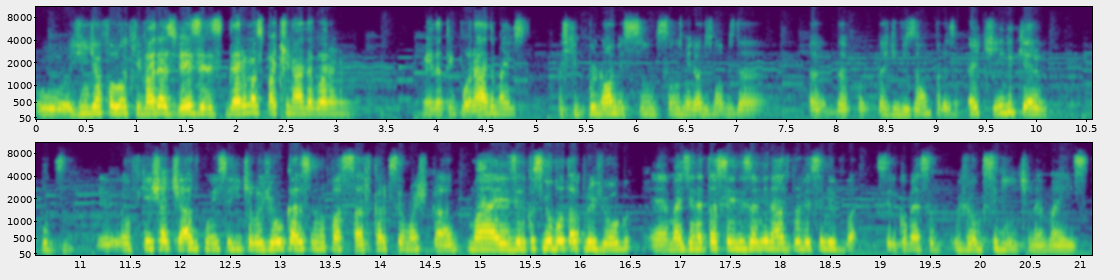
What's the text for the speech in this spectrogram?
O, a gente já falou aqui várias vezes, eles deram umas patinadas agora no meio da temporada, mas acho que por nome, assim, são os melhores nomes da, da, da, da divisão, por exemplo. Partido, que era putz, eu fiquei chateado com isso. A gente elogiou o cara semana passada, o cara que saiu machucado. Mas ele conseguiu voltar pro jogo. É, mas ainda tá sendo examinado para ver se ele, se ele começa o jogo seguinte, né? Mas.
